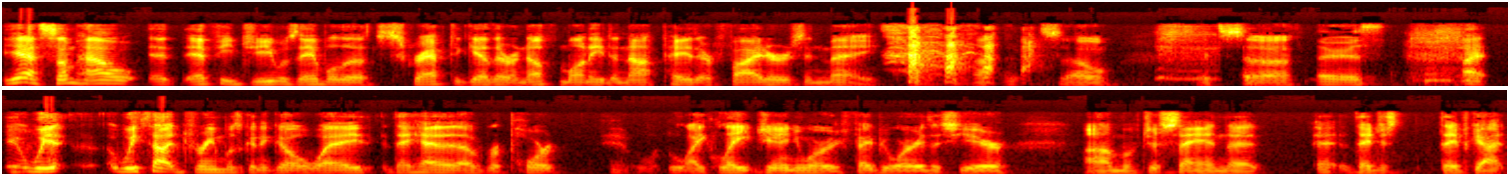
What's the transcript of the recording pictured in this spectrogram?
Yeah, somehow FEG was able to scrap together enough money to not pay their fighters in May. uh, so it's uh, There is. I, we we thought Dream was going to go away. They had a report like late January, February this year um, of just saying that uh, they just they've got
